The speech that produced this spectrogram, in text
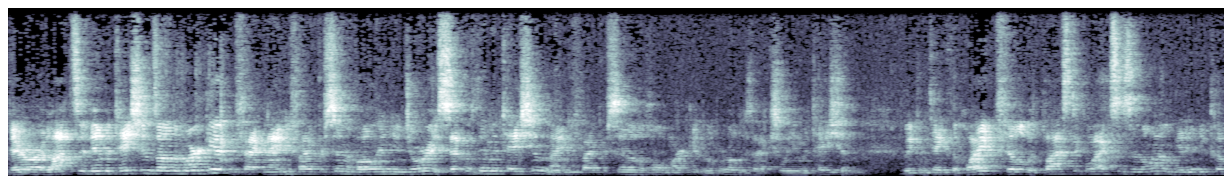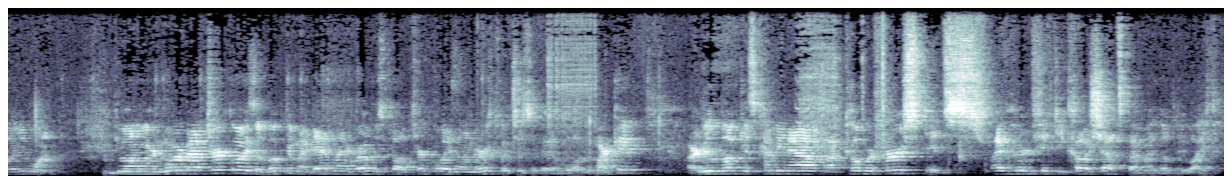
There are lots of imitations on the market. In fact, 95% of all Indian jewelry is set with imitation. 95% of the whole market in the world is actually imitation. We can take the white, fill it with plastic waxes and oil, and get any color you want. If you want to learn more about turquoise, a book that my dad and I wrote is called Turquoise Unearthed, which is available on the market. Our new book is coming out October 1st. It's 550 color shots by my lovely wife.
